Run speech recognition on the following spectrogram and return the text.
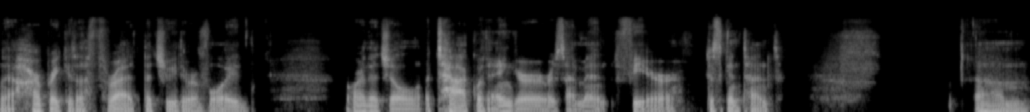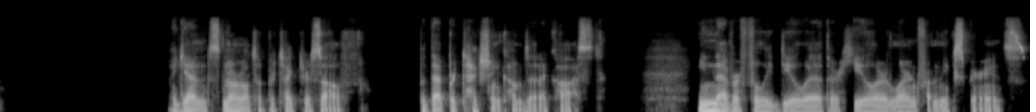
That heartbreak is a threat that you either avoid or that you'll attack with anger, resentment, fear, discontent. Um, again, it's normal to protect yourself, but that protection comes at a cost. You never fully deal with or heal or learn from the experience.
